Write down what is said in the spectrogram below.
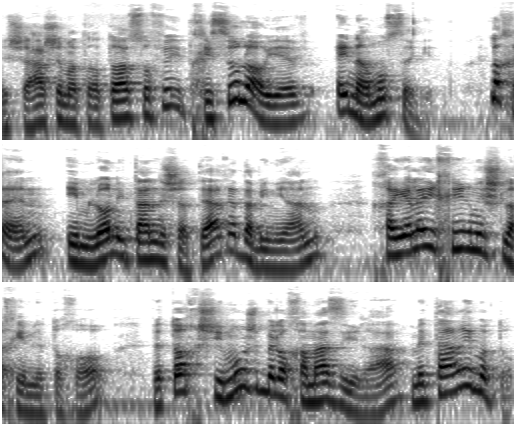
בשעה שמטרתו הסופית, חיסול האויב, אינה מושגת. לכן, אם לא ניתן לשטח את הבניין, חיילי חי"ר נשלחים לתוכו, ותוך שימוש בלוחמה זהירה, מתארים אותו.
